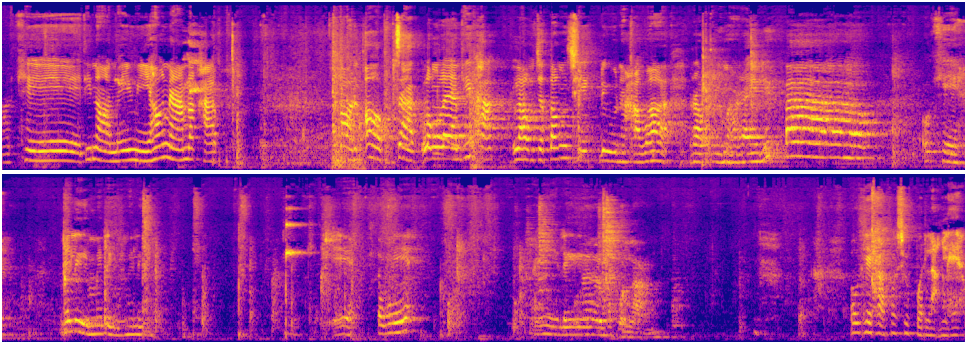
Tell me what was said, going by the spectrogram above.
โอเค ที่นอนไม่มีห้องน้ำแล้วครับ ก่อนออกจากโรงแรมที่พักเราจะต้องเช็คดูนะคะว่าเราลืมอะไรหรือเปล่า โอเค ไม่ลืมไม่ลืมไม่ลืมโอเคตรงนี้ ไม่ลืไม่มลืมปวดหลัง โอเคค่ะพอชูปวดหลังแล้ว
